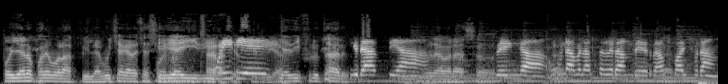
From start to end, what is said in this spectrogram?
Pues ya nos ponemos las pilas. Muchas gracias, Silvia, Bueno, y, muchas Muy bien. Silvia. y a disfrutar. Gracias. Un abrazo. Venga, un abrazo grande, Rafa y Fran.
